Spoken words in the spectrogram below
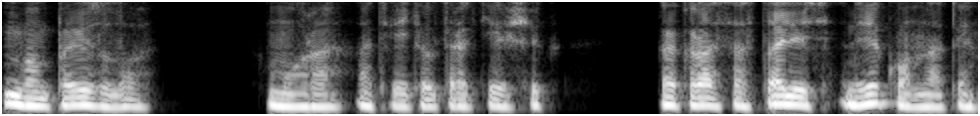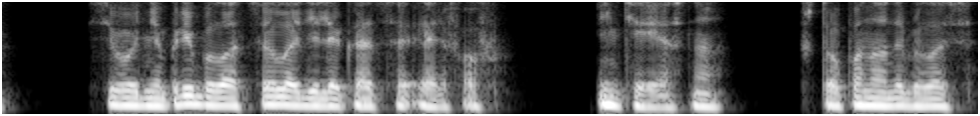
«Вам повезло», – хмуро ответил трактирщик. «Как раз остались две комнаты. Сегодня прибыла целая делегация эльфов. Интересно, что понадобилось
